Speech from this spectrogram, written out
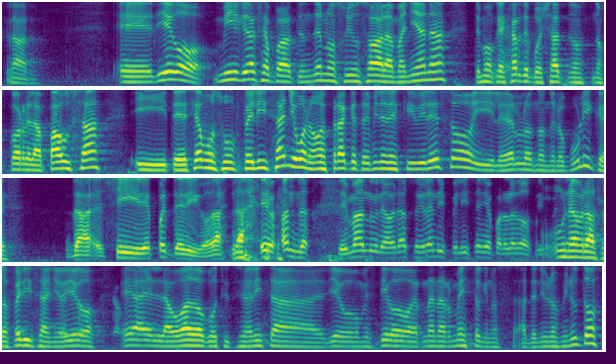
Claro. Eh, Diego, mil gracias por atendernos hoy un sábado a la mañana. Tenemos que dejarte pues ya nos, nos corre la pausa y te deseamos un feliz año. Bueno, vamos a esperar que termines de escribir eso y leerlo en donde lo publiques. Da- sí, después te digo. Te, mando, te mando un abrazo grande y feliz año para los dos. Un abrazo, feliz año, Diego. Era el abogado constitucionalista Diego Gómez, Diego Hernán Armesto que nos atendió unos minutos.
